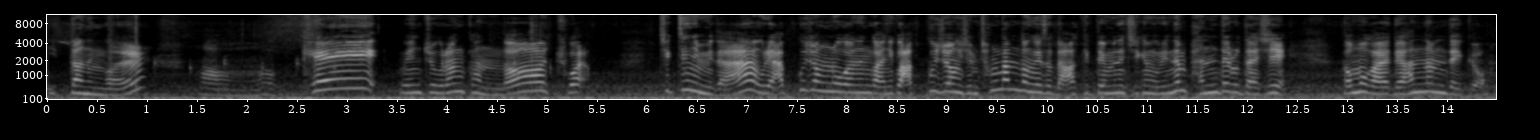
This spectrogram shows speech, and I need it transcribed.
있, 다는 걸. 어, 오케이. 왼쪽으로 한 칸 더. 좋아요. 직진입니다. 우리 압구정로 가는 거 아니고 압구정 지금 청담동에서 나왔기 때문에 지금 우리는 반대로 다시 넘어가야 돼요. 한남대교.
